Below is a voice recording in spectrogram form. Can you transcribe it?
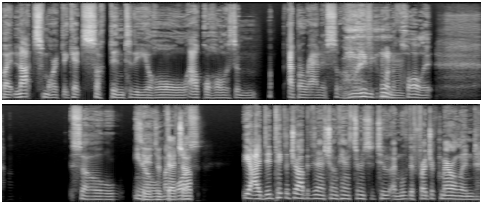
but not smart to get sucked into the whole alcoholism apparatus or whatever you mm-hmm. want to call it. So you so know, you my boss, job? Yeah, I did take the job at the National Cancer Institute. I moved to Frederick, Maryland,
